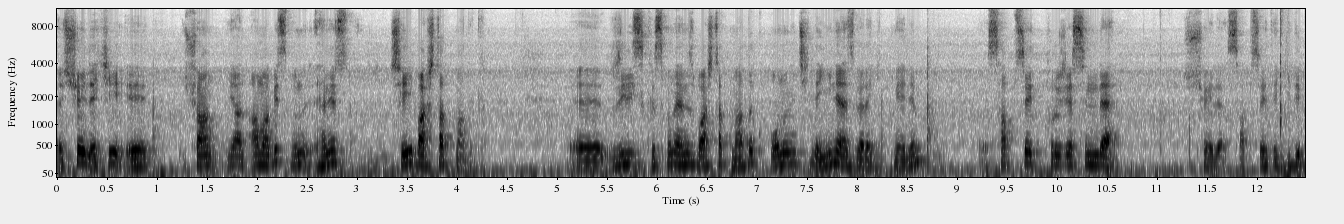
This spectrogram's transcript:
e, şöyle ki e, şu an yani ama biz bunu henüz şeyi başlatmadık. E, release kısmını henüz başlatmadık. Onun için de yine ezbere gitmeyelim. E, substrate projesinde şöyle substrate'e gidip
